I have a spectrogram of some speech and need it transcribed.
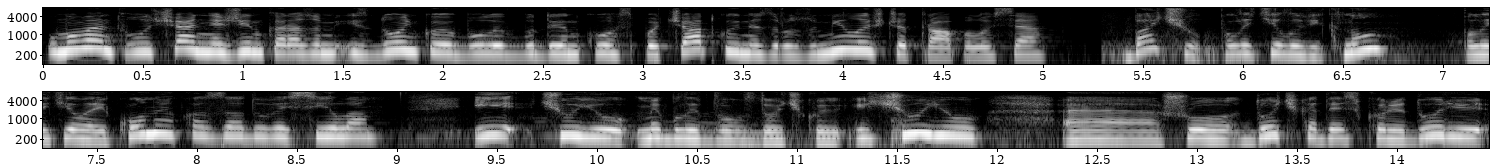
У момент влучання жінка разом із донькою були в будинку. Спочатку й не зрозуміли, що трапилося. Бачу, полетіло вікно, полетіла ікона, яка ззаду висіла, і чую, ми були вдвох з дочкою, і чую, е, що дочка десь в коридорі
